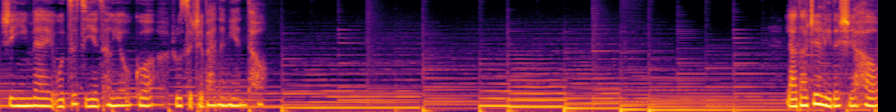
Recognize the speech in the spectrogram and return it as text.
是因为我自己也曾有过如此这般的念头。聊到这里的时候，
